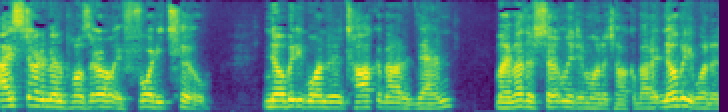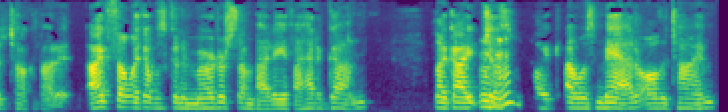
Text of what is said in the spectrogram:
I started menopause early, 42. Nobody wanted to talk about it then. My mother certainly didn't want to talk about it. Nobody wanted to talk about it. I felt like I was going to murder somebody if I had a gun. Like I just Mhm. like I was mad all the time.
